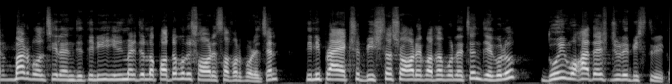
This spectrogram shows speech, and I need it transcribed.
একবার বলছিলেন যে তিনি ইলমের জন্য কতগুলো শহরে সফর করেছেন? তিনি প্রায় একশো বিশটা শহরের কথা বলেছেন যেগুলো দুই মহাদেশ জুড়ে বিস্তৃত।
